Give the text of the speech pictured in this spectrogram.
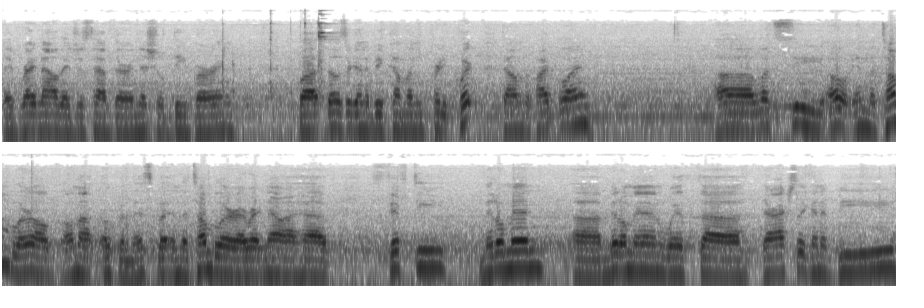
They've, right now, they just have their initial deburring, but those are going to be coming pretty quick down the pipeline. Uh, let's see. Oh, in the tumbler, I'll, I'll not open this, but in the tumbler right now I have 50 middlemen. Uh, middlemen with, uh, they're actually going to be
